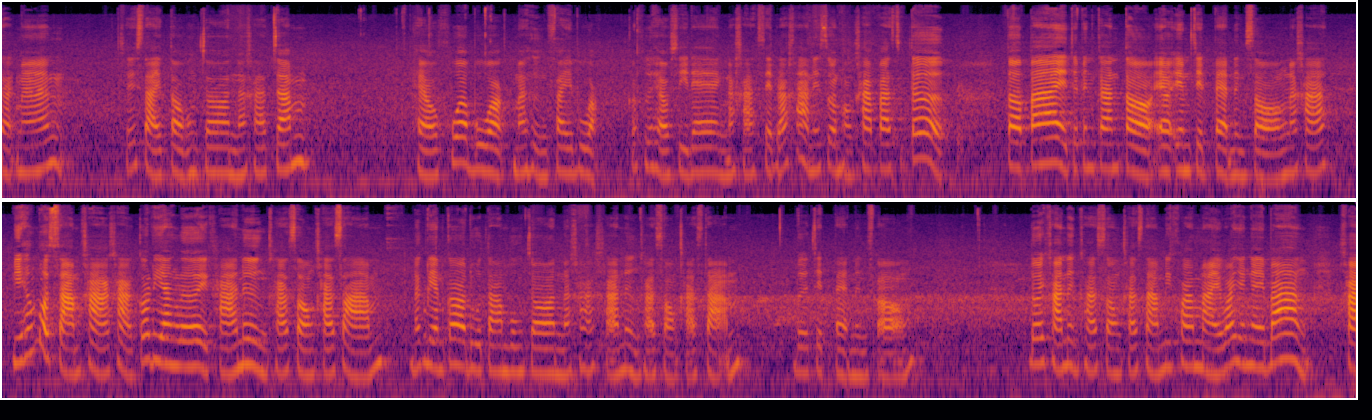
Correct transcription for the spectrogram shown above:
จากนั้นใช้สายต่อวงจรนะคะจ้ำแถวขั้วบวกมาถึงไฟบวกก็คือแถวสีแดงนะคะ เสร็จแล้วค่ะในส่วนของคาปาซิเตอร์ต่อไปจะเป็นการต่อ LM 7812นะคะ มีทั้งหมด 3 ขาค่ะ ก็เรียงเลยขา 1 ขา 2 ขา 3 นักเรียนก็ดูตามวงจรนะคะ ขา 1 ขา 2 ขา 3 เบอร์ 7812 โดยขา1ขา2ขา3มีความหมายว่ายังไงบ้าง ขา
